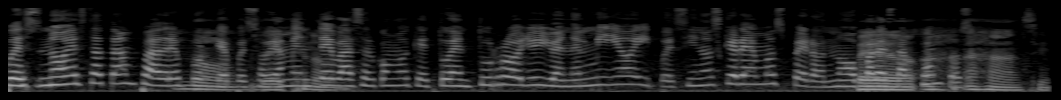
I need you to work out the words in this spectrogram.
pues no está tan padre porque No, pues obviamente no. va a ser como que tú en tu rollo y yo en el mío y pues sí nos queremos, pero no para estar juntos. Ajá, ajá, sí.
